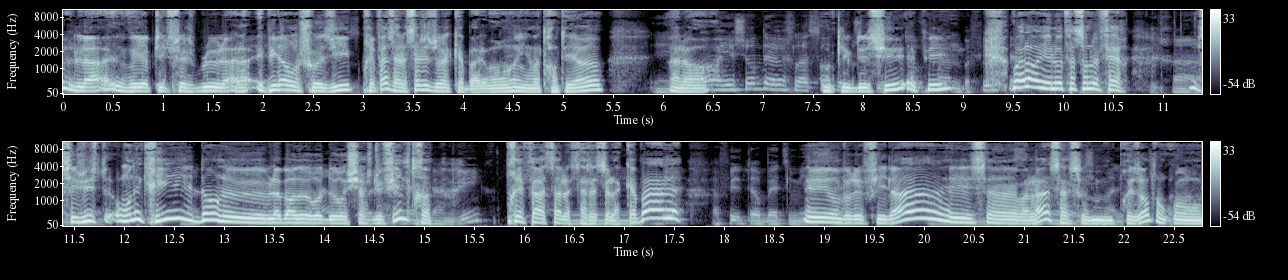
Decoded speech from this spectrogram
là, vous voyez la petite flèche bleue là, et puis là on choisit préface à la sagesse de la Kabbale. Il y en a 31. Alors, on clique dessus et puis voilà, il y a une autre façon de le faire. C'est juste, on écrit dans le, la barre de recherche du filtre préface à la sagesse de la Kabbale, et on vérifie là, et ça, voilà, ça se présente, donc on,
